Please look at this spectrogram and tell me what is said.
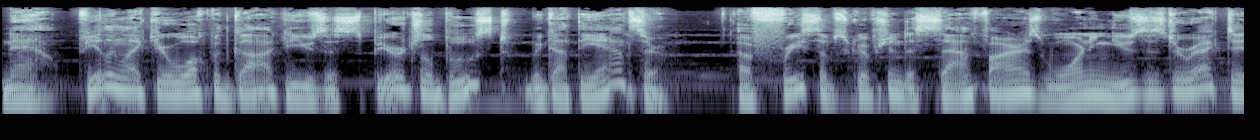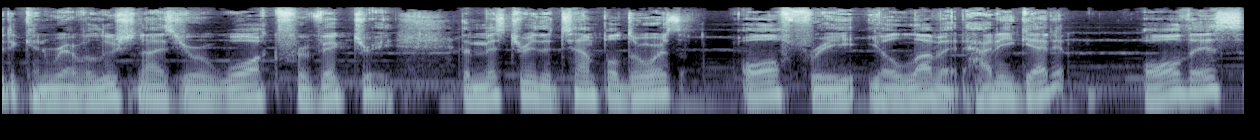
Now, feeling like your walk with God could use a spiritual boost? We got the answer. A free subscription to Sapphire's Warning Uses Directed it can revolutionize your walk for victory. The Mystery of the Temple Doors, all free. You'll love it. How do you get it? All this,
